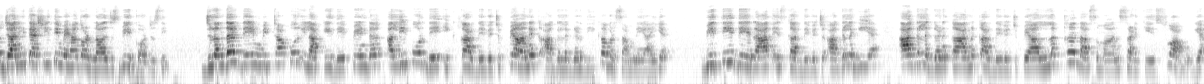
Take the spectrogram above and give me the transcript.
ਜਾਨੀ ਤੇ ਮੈਂ ਹਾਂ ਤੁਹਾਡੇ ਨਾਲ ਜਸਬੀਰ ਕੌਰ ਜਸੀ। ਜਲੰਧਰ ਦੇ ਮਿੱਠਾਪੁਰ ਇਲਾਕੇ ਦੇ ਪਿੰਡ ਅਲੀਪੁਰ ਦੇ ਇੱਕ ਘਰ ਦੇ ਵਿੱਚ ਭਿਆਨਕ ਅੱਗ ਲੱਗਣ ਦੀ ਖਬਰ ਸਾਹਮਣੇ ਆਈ ਹੈ। ਬੀਤੀ ਦੇਰ ਰਾਤ ਇਸ ਘਰ ਦੇ ਵਿੱਚ ਅੱਗ ਲੱਗੀ ਹੈ। ਅੱਗ ਲੱਗਣ ਕਾਰਨ ਘਰ ਦੇ ਵਿੱਚ ਪਿਆ ਲੱਖਾਂ ਦਾ ਸਮਾਨ ਸੜ ਕੇ ਸੁਆਹ ਹੋ ਗਿਆ।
